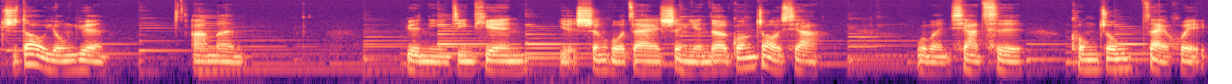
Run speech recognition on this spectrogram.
直到永远。阿门。愿你今天也生活在圣言的光照下。我们下次空中再会。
